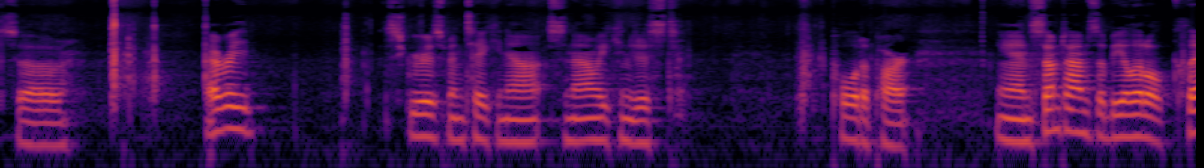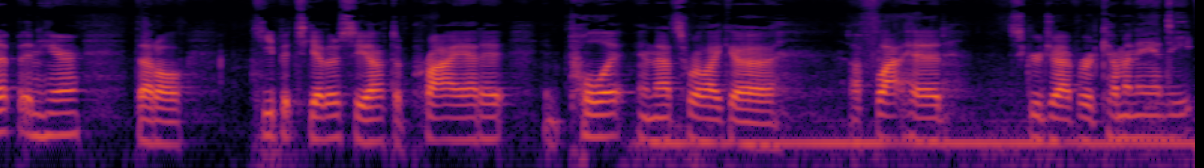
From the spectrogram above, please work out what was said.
So, every screw has been taken out, so now we can just pull it apart. And sometimes there'll be a little clip in here that'll keep it together, so you have to pry at it and pull it, and that's where like a, a flathead screwdriver would come in handy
